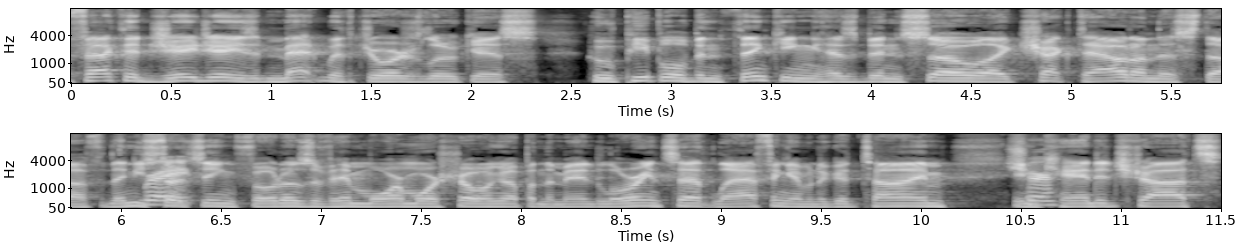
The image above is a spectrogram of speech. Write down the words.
fact that JJ's met with George Lucas who people have been thinking has been so like checked out on this stuff and then you Right. start seeing photos of him more and more showing up on the Mandalorian set laughing having a good time Sure. in candid shots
